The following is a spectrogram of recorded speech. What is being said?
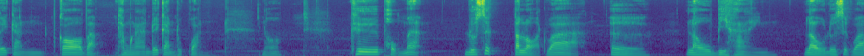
ด้วยกัน ก็แบบทำงานด้วยกันทุกวันเนาะคือผมอะรู้สึกตลอดว่าเออเรา behind เรารู้สึกว่า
